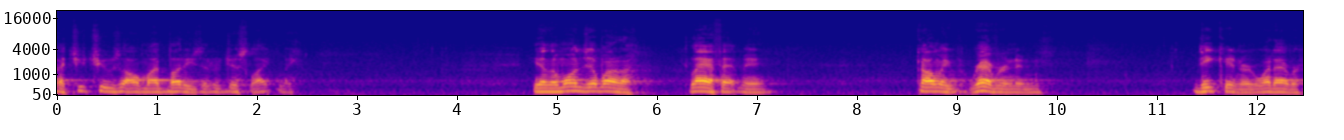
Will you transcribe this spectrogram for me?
that you choose all my buddies that are just like me. You know, the ones that want to laugh at me, call me reverend and deacon or whatever.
